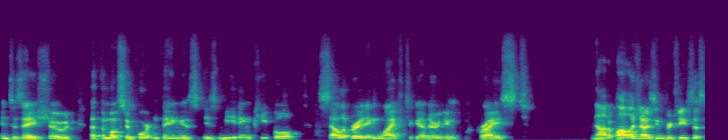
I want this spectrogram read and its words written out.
in Taizé showed that the most important thing is, is meeting people, celebrating life together in Christ, not apologizing for Jesus,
